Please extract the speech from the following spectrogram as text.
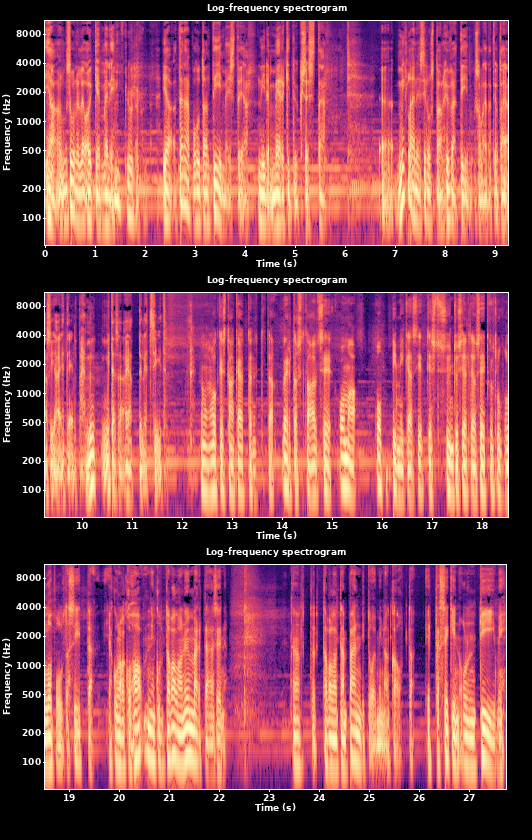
Ja suunnilleen oikein meni. Kyllä, kyllä. Ja tänään puhutaan tiimeistä ja niiden merkityksestä. Millainen sinusta on hyvä tiimi, kun sä laitat jotain asiaa eteenpäin? Mi- Mitä sä ajattelet siitä? No mä olen oikeastaan käyttänyt tätä vertausta, se oma oppi, mikä tietysti syntyi sieltä jo 70-luvun lopulta siitä. Ja kun alkoi ha- niin kuin tavallaan ymmärtää sen tavallaan tämän bänditoiminnan kautta, että sekin on tiimi.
